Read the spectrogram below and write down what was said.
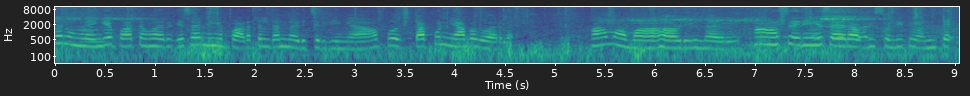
சார் உங்களை எங்கேயோ பார்த்த மாதிரி இருக்குது சார் நீங்கள் படத்தில் தான் நடிச்சிருக்கீங்க. அப்போது டப்புன்னு ஞாபகம் வரல. ஆமாம்மா அப்படின்னாரு. ஆ சரிங்க சார் அப்படி சொல்லிட்டு வந்துட்டேன்.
